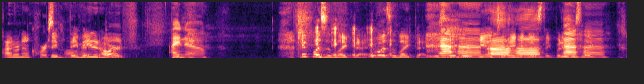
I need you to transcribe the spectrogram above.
I don't know. Of course they, they made it hard. I know. It wasn't like that. It wasn't like that. It was never uh-huh. antagonistic, but it was like. Uh-huh.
